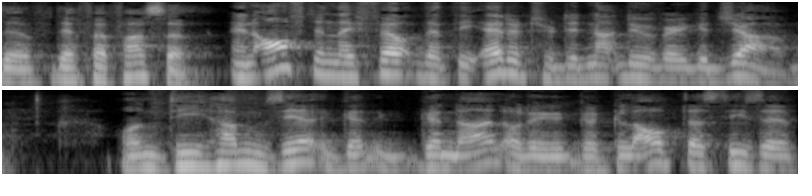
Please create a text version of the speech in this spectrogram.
der, der Verfasser. and often they felt that the editor did not do a very good job. Und die haben sehr ge- genannt oder geglaubt, dass diese,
